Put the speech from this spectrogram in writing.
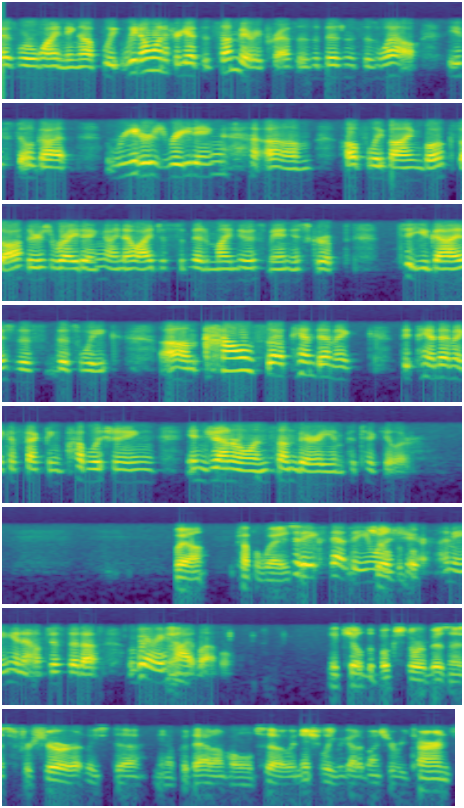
as we're winding up, we we don't want to forget that Sunbury Press is a business as well. You've still got readers reading, um, hopefully buying books, authors writing. I know I just submitted my newest manuscript to you guys this this week. Um, how's uh, pandemic the pandemic affecting publishing in general and Sunbury in particular? Well, a couple ways. To the extent that you want to share. I mean, you know, just at a very yeah. high level. It killed the bookstore business for sure. At least, uh, you know, put that on hold. So initially, we got a bunch of returns.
